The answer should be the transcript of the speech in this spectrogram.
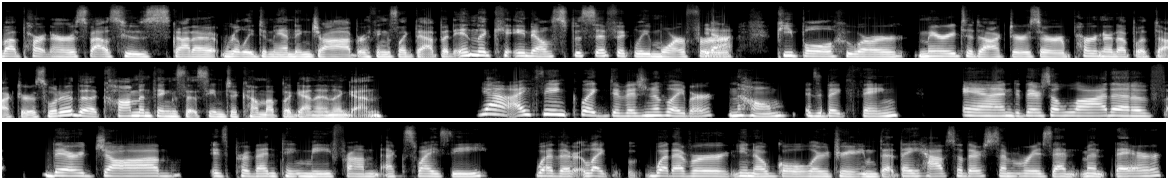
a partner or spouse who's got a really demanding job or things like that. But in the, you know, specifically more for yeah. people who are married to doctors or partnered up with doctors, what are the common things that seem to come up again and again? Yeah, I think like division of labor in the home is a big thing. And there's a lot of their job is preventing me from XYZ, whether like whatever, you know, goal or dream that they have. So there's some resentment there.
